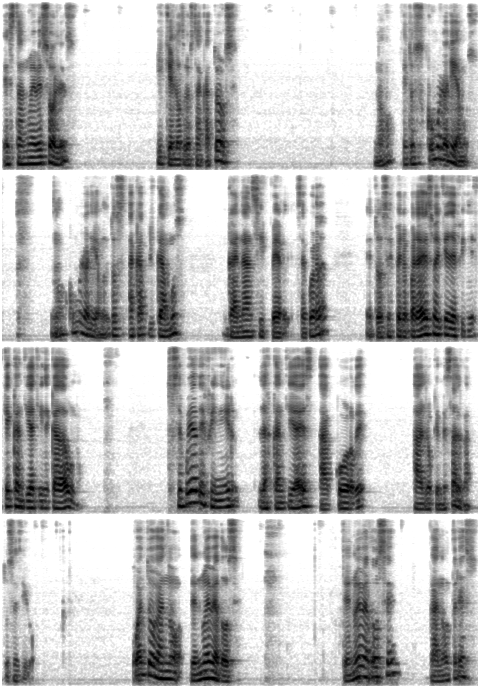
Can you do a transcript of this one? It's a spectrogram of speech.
está 9 soles y que el otro está 14. ¿No? Entonces, ¿cómo lo haríamos? ¿No? ¿Cómo lo haríamos? Entonces, acá aplicamos ganancia y pérdida, ¿se acuerdan? Entonces, pero para eso hay que definir qué cantidad tiene cada uno. Entonces, voy a definir las cantidades acorde a lo que me salga. Entonces digo, ¿cuánto ganó de 9 a 12? De 9 a 12 ganó 3,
